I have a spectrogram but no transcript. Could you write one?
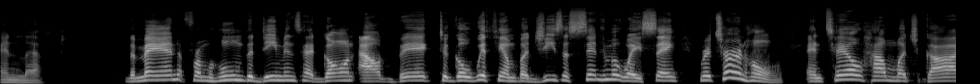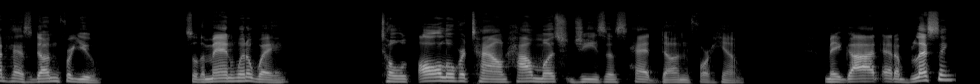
and left. The man from whom the demons had gone out begged to go with him, but Jesus sent him away, saying, Return home and tell how much God has done for you. So the man went away, told all over town how much Jesus had done for him. May God add a blessing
